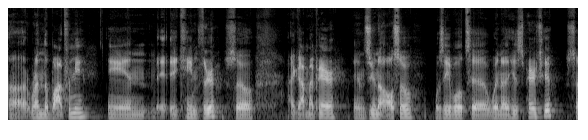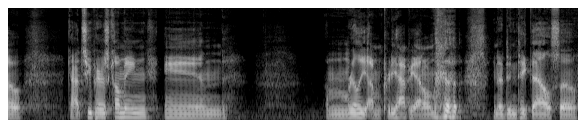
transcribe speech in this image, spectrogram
uh, run the bot for me and it came through. So I got my pair, and Zuna also was able to win a, his pair too. So got two pairs coming, and I'm really I'm pretty happy. I don't you know didn't take the L, so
